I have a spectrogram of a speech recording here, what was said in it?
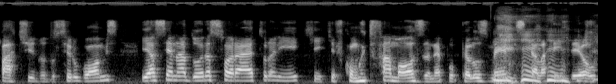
partido do Ciro Gomes, e a senadora Soraya Tronic, que ficou muito famosa, né, pelos memes que ela rendeu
